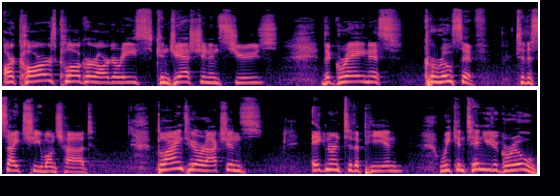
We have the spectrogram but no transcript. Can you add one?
Our cars clog her arteries, congestion ensues, the greyness corrosive to the sight she once had. Blind to her actions, ignorant to the pain, we continue to grow,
